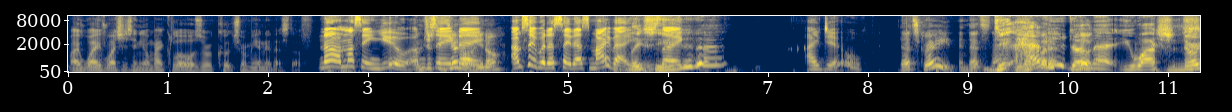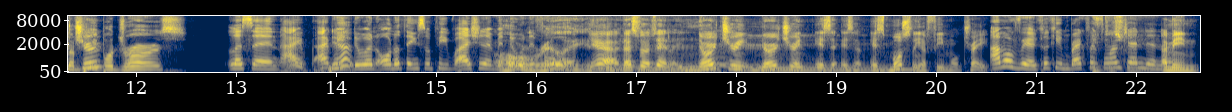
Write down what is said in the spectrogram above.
my wife washes any of my clothes or cooks for me any of that stuff? no, I'm not saying you. I'm, just in saying general, that, you know? I'm saying, but I say that's my values. Lacey, like you do that? I do. That's great, and that's Do- nice, you know, have but, uh, you done look, that? You wash nurture- some people drawers? Listen, I I be Yep. doing all the things for people I shouldn't been Oh, doing it really? for. Yeah, that's what I'm saying. Like, nurturing, nurturing is is a, is mostly a female trait. I'm over here cooking breakfast, lunch, and dinner. I mean,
